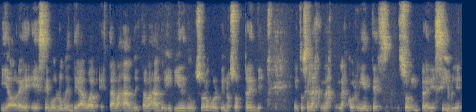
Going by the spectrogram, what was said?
y ahora ese volumen de agua está bajando y está bajando y viene de un solo golpe y nos sorprende. Entonces las, las corrientes son impredecibles,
